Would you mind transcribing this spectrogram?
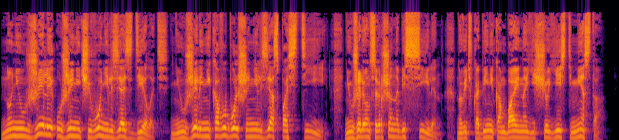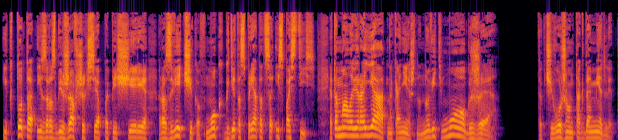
Но неужели уже ничего нельзя сделать? Неужели никого больше нельзя спасти? Неужели он совершенно бессилен? Но ведь в кабине комбайна еще есть место и кто-то из разбежавшихся по пещере разведчиков мог где-то спрятаться и спастись. Это маловероятно, конечно, но ведь мог же. Так чего же он тогда медлит?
